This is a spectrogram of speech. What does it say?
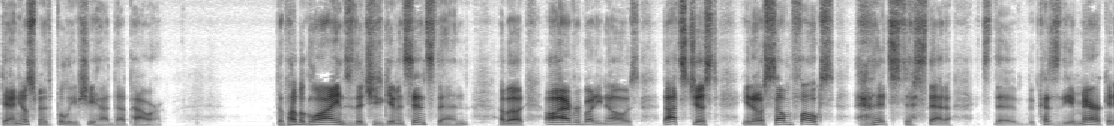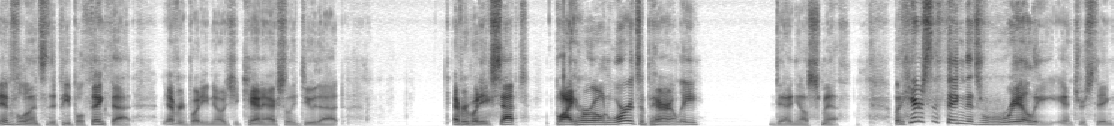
Danielle Smith believes she had that power. The public lines that she's given since then about, oh, everybody knows. That's just, you know, some folks, it's just that, uh, it's the, because of the American influence that people think that. Everybody knows you can't actually do that. Everybody except, by her own words, apparently, Danielle Smith. But here's the thing that's really interesting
